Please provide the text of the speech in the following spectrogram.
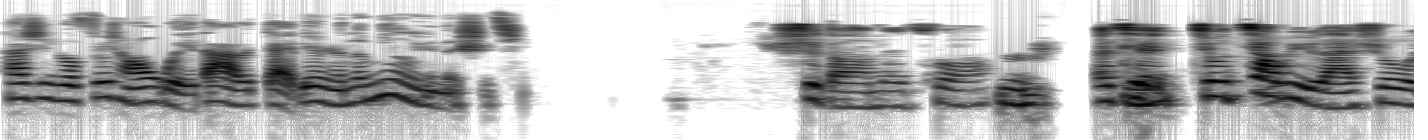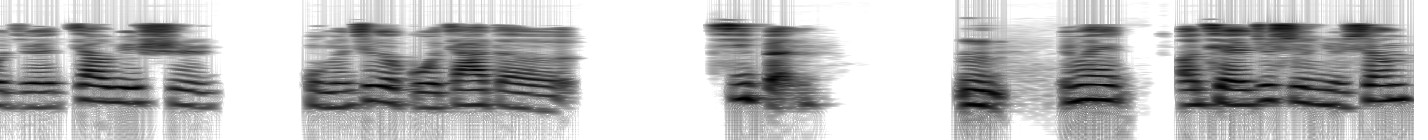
它是一个非常伟大的改变人的命运的事情。是的，没错。嗯，而且就教育来说，我觉得教育是我们这个国家的基本。嗯，因为而且就是女生，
